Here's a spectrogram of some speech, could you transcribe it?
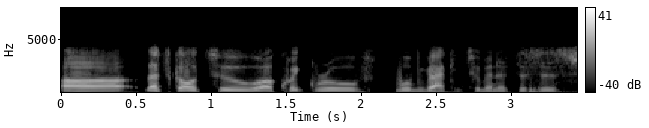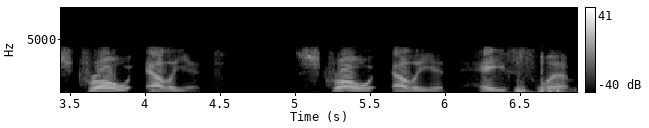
uh, let's go to a quick groove. We'll be back in two minutes. This is Stro Elliott. Stro Elliott. Hey Slim.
